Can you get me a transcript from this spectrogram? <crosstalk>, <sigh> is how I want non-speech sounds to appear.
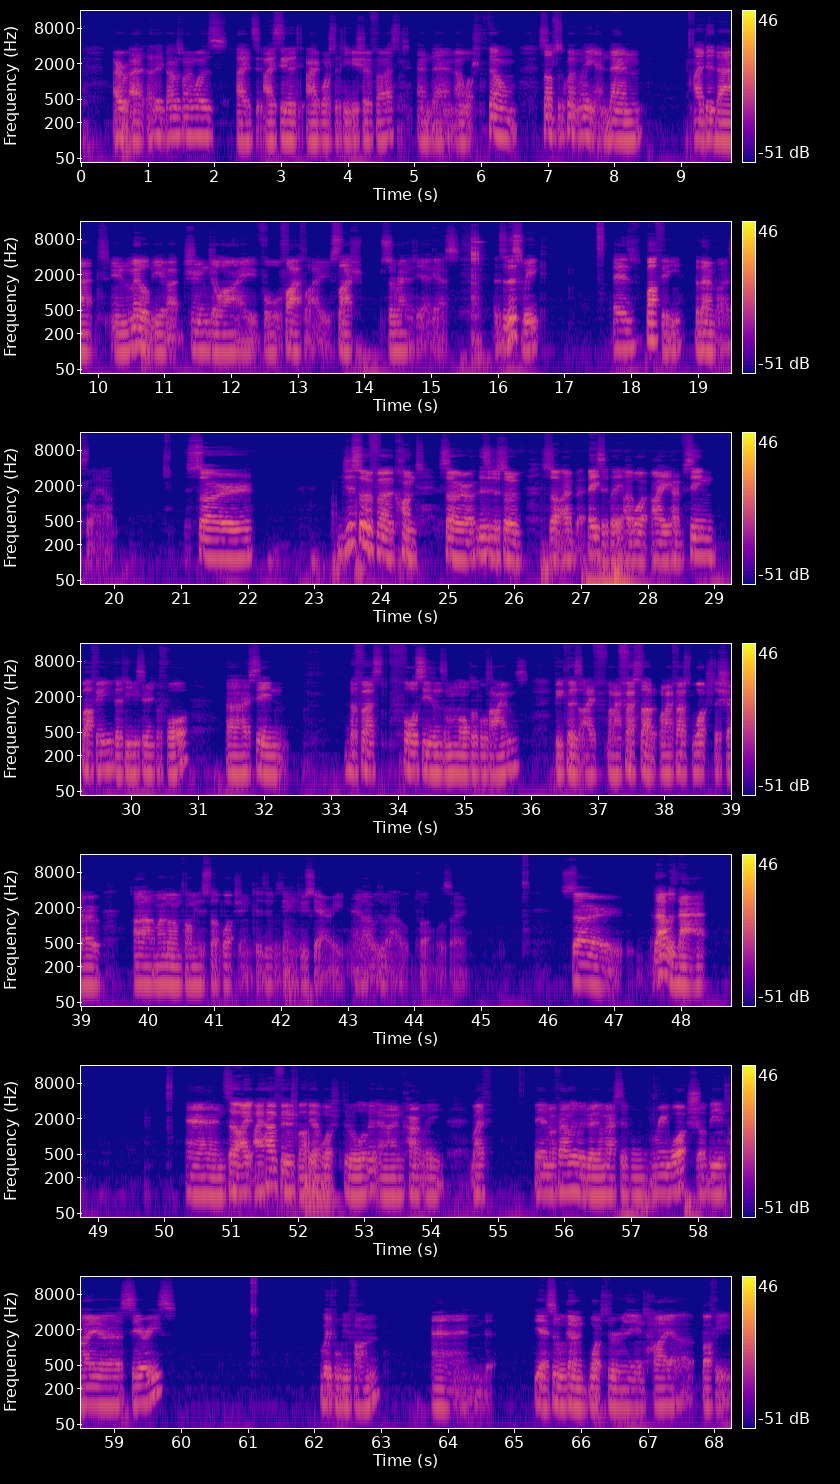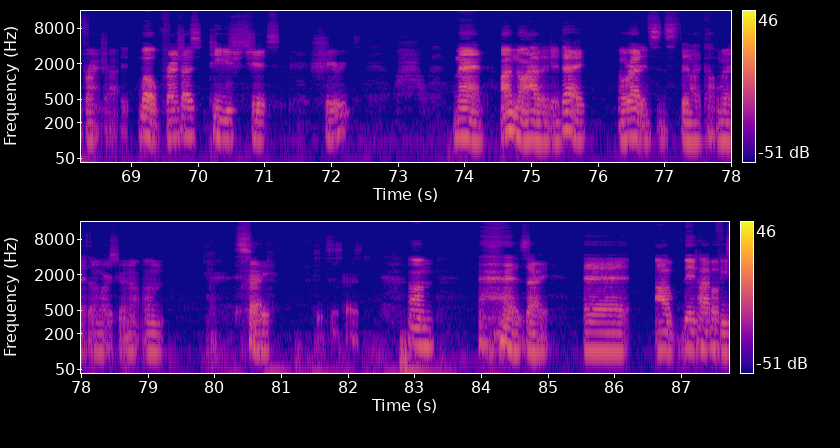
I, I, I think that was when it was. I I seen it. I watched the TV show first, and then I watched the film subsequently, and then I did that in the middle of the year, about June, July, for Firefly slash Serenity, I guess. And so this week is Buffy the Vampire Slayer. So just sort of uh, con. So this is just sort of so I basically I what I have seen Buffy the TV series before. Uh, I've seen the first four seasons multiple times because I when I first started when I first watched the show, uh, my mom told me to stop watching because it was getting too scary, and I was about twelve or so. So that was that. And so I, I have finished Buffy. I've watched through all of it, and I'm currently my me and my family we're doing a massive rewatch of the entire series, which will be fun. And yeah, so we're gonna watch through the entire Buffy franchise. Well, franchise TV shits series. Wow, man, I'm not having a good day. Alright, it's it's been like a couple minutes, and I'm already screwing up. Um. Sorry. Jesus Christ. Um, <laughs> sorry. Uh, uh, the entire Buffy,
